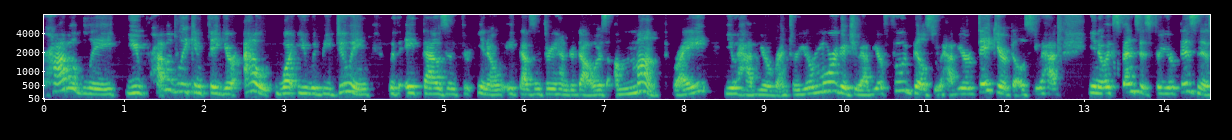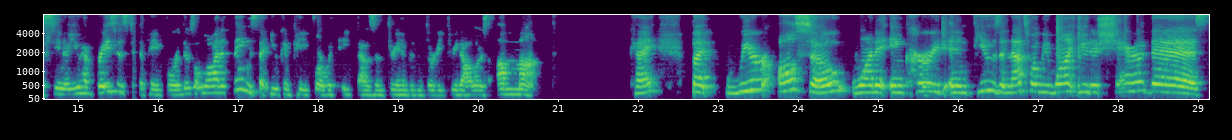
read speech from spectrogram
probably you probably can figure out what you would be doing with 8000 you know $8300 a month right? You have your rent or your mortgage you have your food bills you have your daycare bills you have you know expenses for your business you know you have braces to pay for. There's a lot of things that you can pay for with $8333 a month okay but we're also want to encourage and infuse and that's why we want you to share this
